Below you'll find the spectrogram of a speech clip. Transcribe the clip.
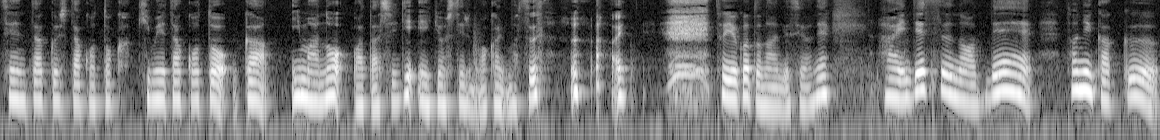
選択したことか決めたことが今の私に影響しているの分かります？はい、ということなんですよね。はい、ですのでとにかく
